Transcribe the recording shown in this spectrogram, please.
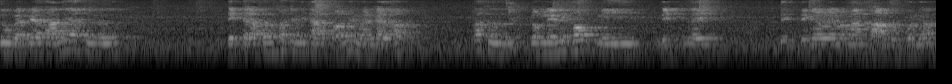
ดูแบบเรียลไทม์นี่ก็คือ เด็กแต่ละคนเขาจะมีการสอนไม่เหมือนกันครับ ก็คือโรงเรียนนี้เขามีเด็กในเด็กเด็กในโรงเรียนประมาณสามสิบคนครับ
